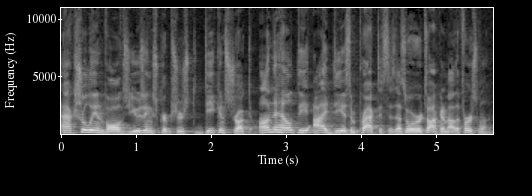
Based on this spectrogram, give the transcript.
actually involves using scriptures to deconstruct unhealthy ideas and practices. That's what we're talking about, the first one.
